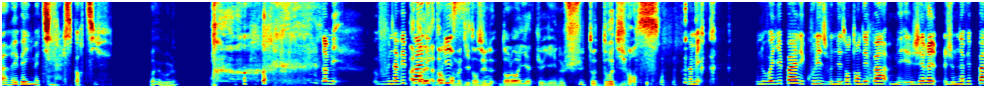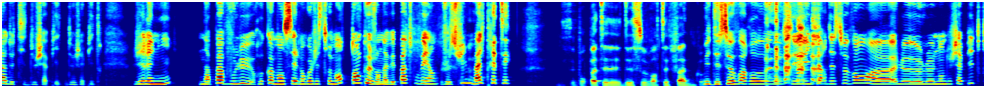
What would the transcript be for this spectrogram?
un réveil matinal sportif. Ouais, voilà. Non, mais vous n'avez pas Attendez, les attends, coulisses. on me dit dans, une, dans l'oreillette qu'il y a une chute d'audience. Non, mais vous ne voyez pas les coulisses, vous ne les entendez pas, mais Jéré- je n'avais pas de titre de chapitre. De chapitre. Jérémy n'a pas voulu recommencer l'enregistrement tant que j'en avais pas trouvé un. Je suis maltraitée. C'est pour pas décevoir tes fans, quoi. Mais décevoir, euh, c'est hyper décevant euh, le, le nom du chapitre.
